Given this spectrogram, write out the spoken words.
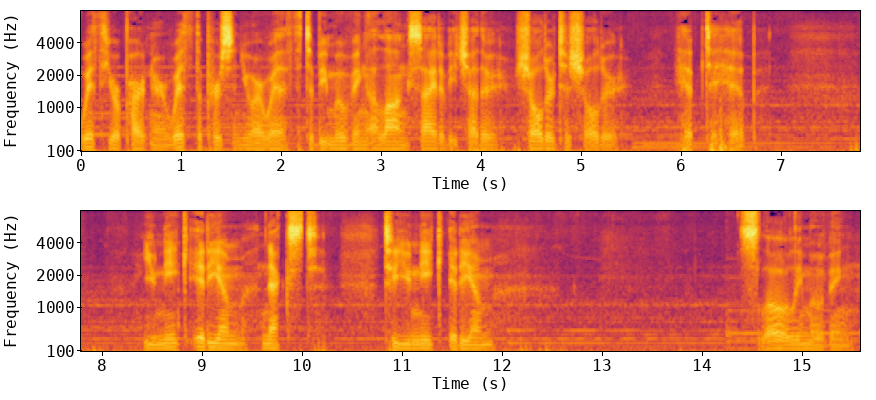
with your partner, with the person you are with, to be moving alongside of each other, shoulder to shoulder, hip to hip. Unique idiom next to unique idiom. Slowly moving.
